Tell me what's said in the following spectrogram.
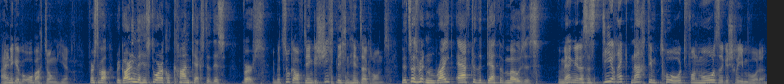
Einige Beobachtungen hier. First of all, regarding the historical context of this verse, In Bezug auf den geschichtlichen Hintergrund this was written right after the death of Moses. bemerken wir, dass es direkt nach dem Tod von Mose geschrieben wurde.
